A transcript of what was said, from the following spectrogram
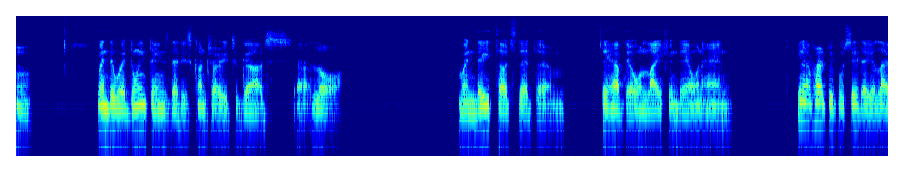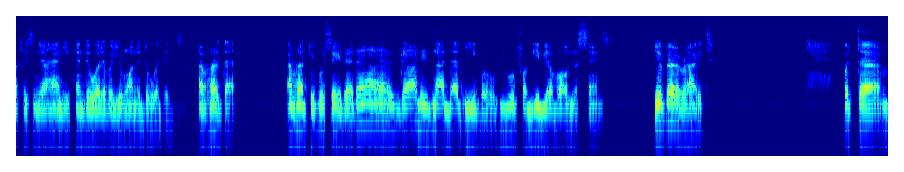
mm, when they were doing things that is contrary to God's uh, law. When they thought that um, they have their own life in their own hand. You know, I've heard people say that your life is in your hand. You can do whatever you want to do with it. I've heard that. I've heard people say that uh, God is not that evil. He will forgive you of all your sins. You're very right. But um,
